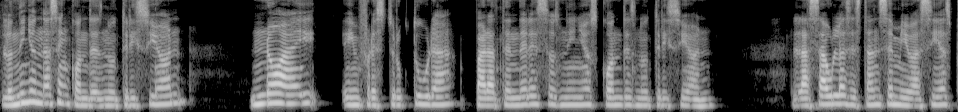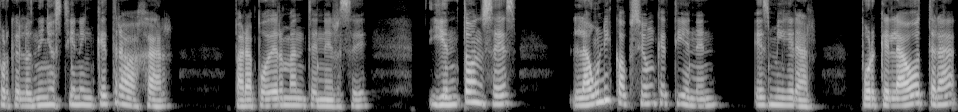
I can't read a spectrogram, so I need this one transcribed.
Los niños nacen con desnutrición no hay infraestructura para atender a esos niños con desnutrición. Las aulas están semivacías porque los niños tienen que trabajar para poder mantenerse. Y entonces, la única opción que tienen es migrar, porque la otra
